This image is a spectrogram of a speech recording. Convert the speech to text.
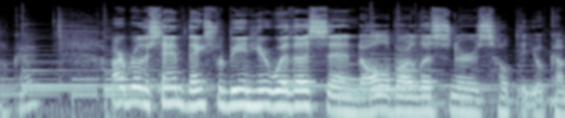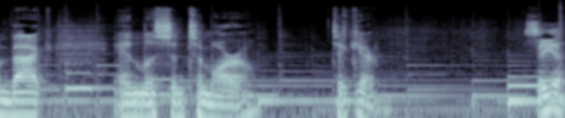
Okay? All right, Brother Sam, thanks for being here with us, and all of our listeners hope that you'll come back and listen tomorrow. Take care. See ya.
